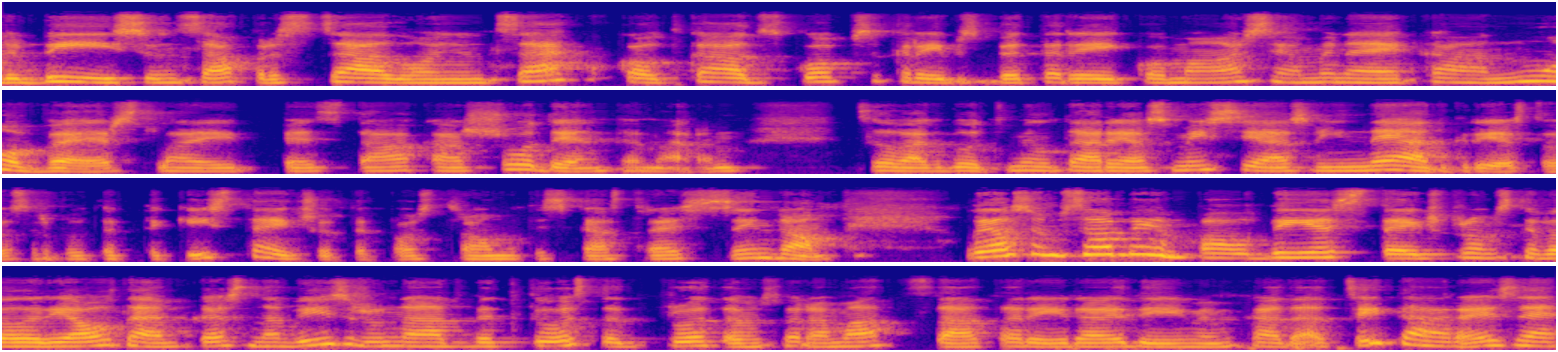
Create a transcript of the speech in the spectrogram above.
ir bijis un saprast cēloņu un ceku kaut kādas kopsakarības, bet arī, ko Mārs jau minēja, kā novērst, lai pēc tā, kā šodien, piemēram, cilvēki dodas militārajās misijās, viņi neatgrieztos, varbūt ar tik izteikti šo posttraumatiskā stresa sindromu. Liels jums abiem paldies! Teikšu, protams, ka vēl ir jautājumi, kas nav izrunāti, bet tos, tad, protams, varam atstāt arī raidījumiem kādā citā reizē.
